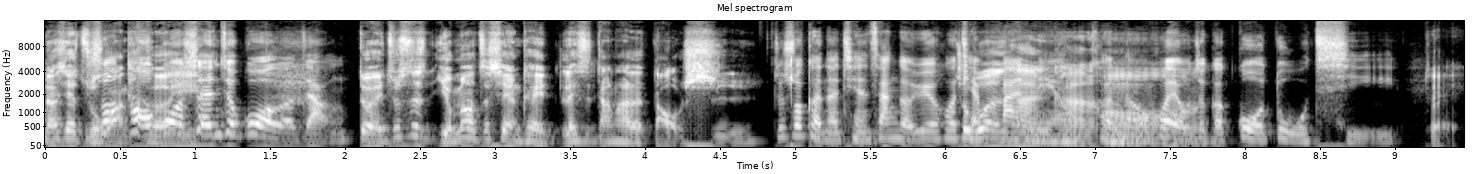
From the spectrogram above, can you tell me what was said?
那些主管可以，你说头过身就过了这样？对，就是有没有这些人可以类似当他的导师？就说可能前三个月或前半年可能会有这个过渡期，对，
